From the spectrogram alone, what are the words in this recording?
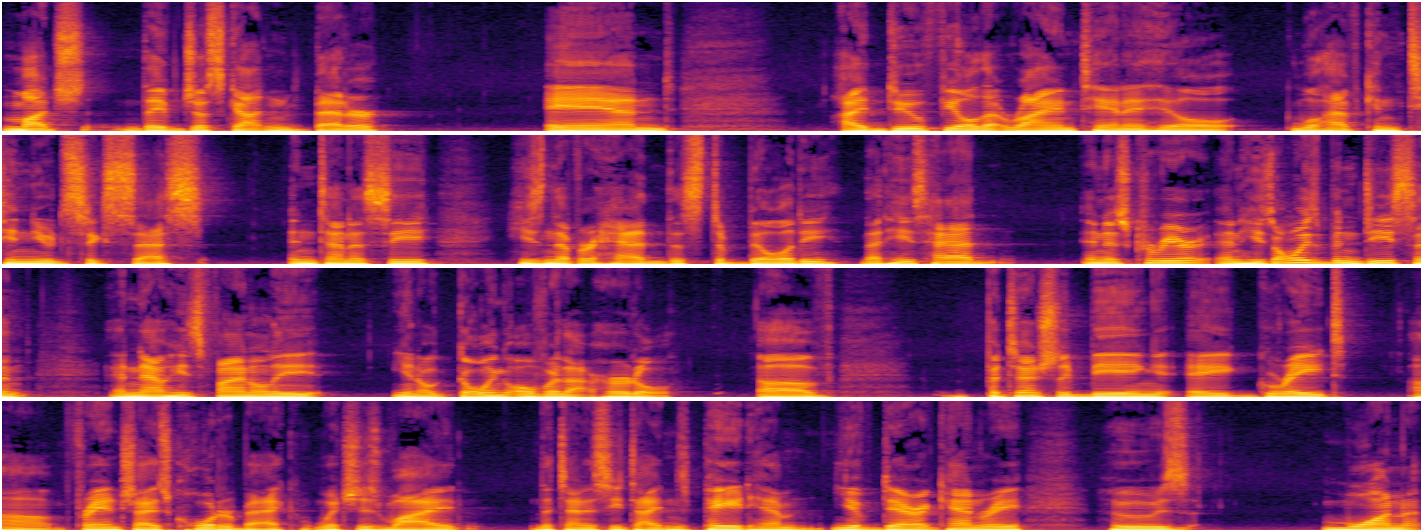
much. They've just gotten better. And I do feel that Ryan Tannehill will have continued success in Tennessee. He's never had the stability that he's had in his career, and he's always been decent. And now he's finally, you know, going over that hurdle of potentially being a great uh, franchise quarterback, which is why the Tennessee Titans paid him. You have Derrick Henry, who's one,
